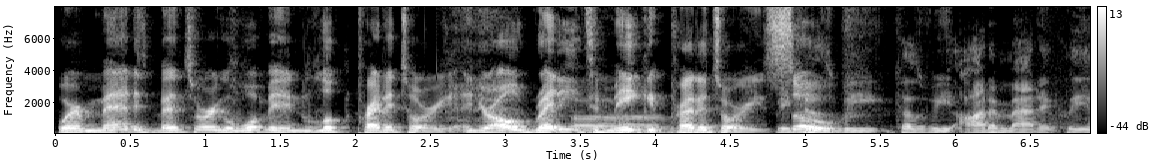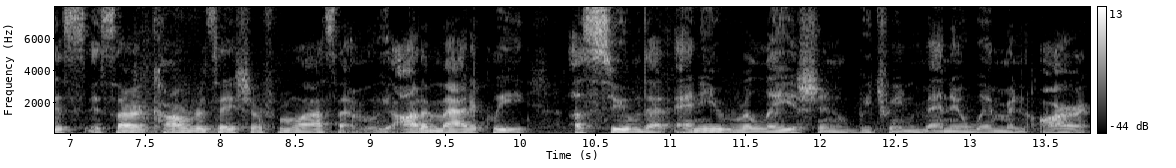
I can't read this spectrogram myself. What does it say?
where man is mentoring a woman look predatory and you're all ready to make it um, predatory Because so we because we automatically it's, it's our conversation from last time. We automatically assume that any relation between men and women are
